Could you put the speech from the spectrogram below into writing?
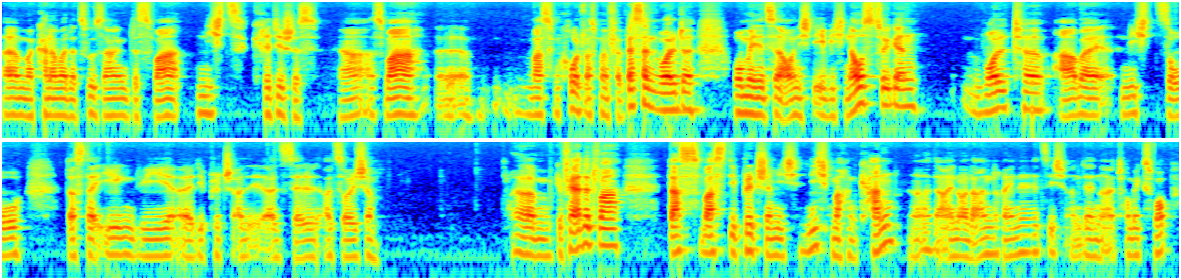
Äh, man kann aber dazu sagen, das war nichts Kritisches. Ja, es war äh, was im Code, was man verbessern wollte, wo man jetzt auch nicht ewig hinauszögern wollte, aber nicht so, dass da irgendwie äh, die Bridge als, als solche ähm, gefährdet war. Das, was die Bridge nämlich nicht machen kann, ja, der eine oder andere erinnert sich an den Atomic Swap,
